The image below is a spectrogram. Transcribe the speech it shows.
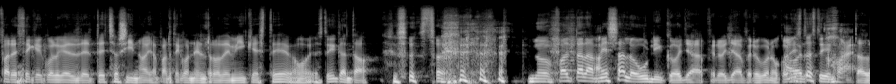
Parece que cuelgue el del techo, sí, no, y aparte con el Rodemic este, estoy encantado. Nos falta la mesa, lo único ya, pero ya, pero bueno, con esto estoy encantado.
